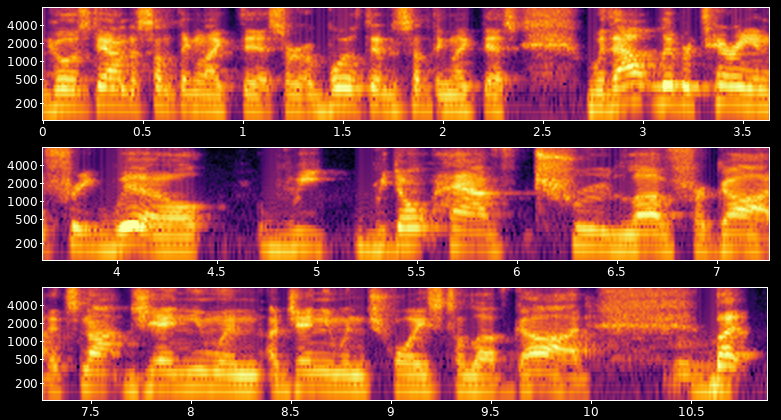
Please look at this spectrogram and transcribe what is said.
goes down to something like this or boils down to something like this. Without libertarian free will we we don't have true love for God. It's not genuine a genuine choice to love God. Mm-hmm. But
